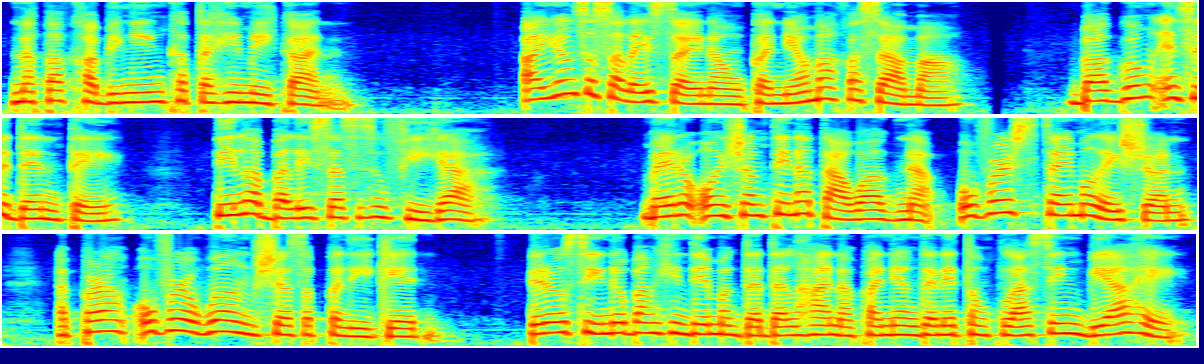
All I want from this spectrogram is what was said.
nakakabinging katahimikan. Ayon sa salaysay ng kanyang mga kasama, bagong insidente, tila balisa si Sofia. Mayroon siyang tinatawag na overstimulation at parang overwhelmed siya sa paligid. Pero sino bang hindi magdadalhan ng kanyang ganitong klaseng biyahe?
